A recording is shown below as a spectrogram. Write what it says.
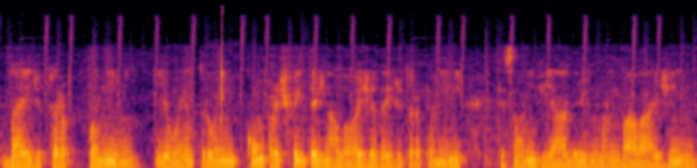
da editora Panini. E eu entro em compras feitas na loja da editora Panini que são enviadas numa embalagem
